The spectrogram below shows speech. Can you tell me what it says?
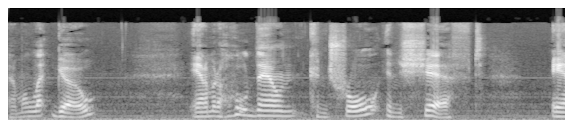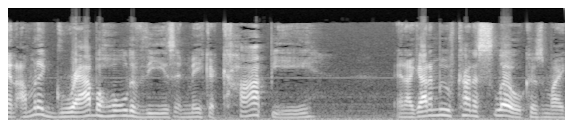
I'm going to let go. And I'm going to hold down Control and Shift. And I'm going to grab a hold of these and make a copy. And I got to move kind of slow because my,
